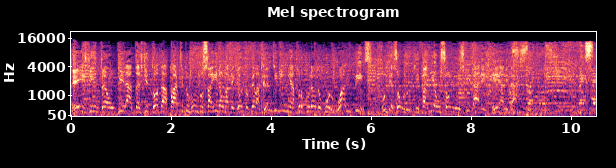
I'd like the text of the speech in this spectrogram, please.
Desde então, piratas de toda a parte do mundo saíram navegando pela grande linha procurando por One Piece, o tesouro que faria os sonhos virarem realidade. sonhos de vencer,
